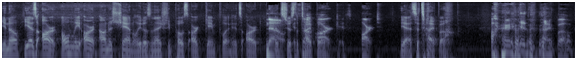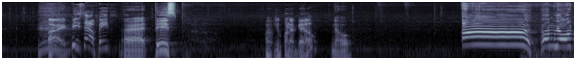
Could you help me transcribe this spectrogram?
You know, he has art, only art on his channel. He doesn't actually post art gameplay. It's art. No, it's just it's a typo. Not ARK, it's art. Yeah, it's a typo. Art, it's a typo. All right, peace out, peeps. All right, peace. Oh, you want to go? No. Ah, I'm going.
